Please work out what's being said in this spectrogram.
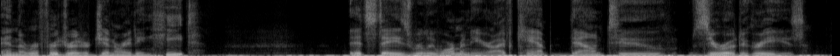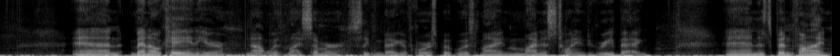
and the refrigerator generating heat, it stays really warm in here. I've camped down to zero degrees and been okay in here. Not with my summer sleeping bag, of course, but with my minus 20 degree bag. And it's been fine.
